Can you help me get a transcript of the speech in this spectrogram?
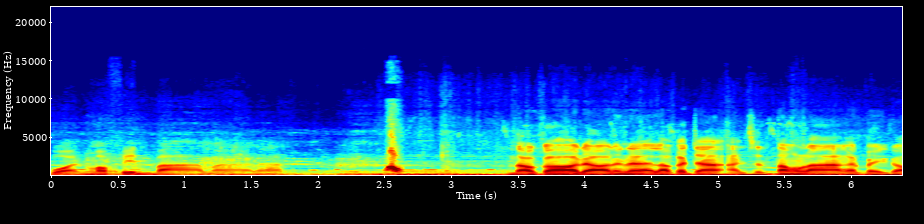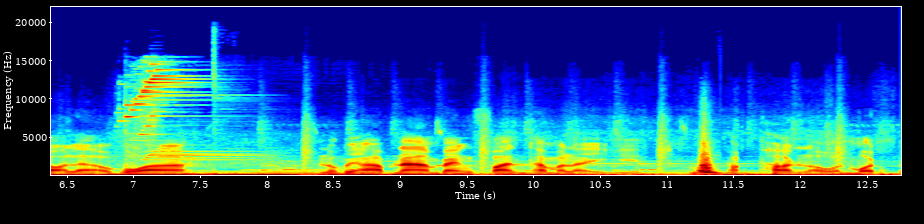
ป่วนมอฟฟินบาร์มานะ เราก็เดี๋ยวนั่นแหละเราก็จะอาจจะต้องลากันไปก่อนแล้ว เพราะว่าเราไปอาบน้ำแปรงฟันทำอะไรวันพักผ่อนเราหมดไป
